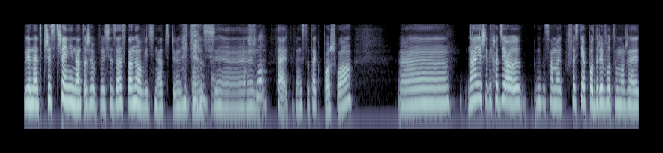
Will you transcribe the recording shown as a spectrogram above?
nawet przestrzeni na to, żeby się zastanowić nad czymś. Tak. e, Poszło? Tak, więc to tak poszło. E, No a jeżeli chodzi o same kwestie podrywu, to może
